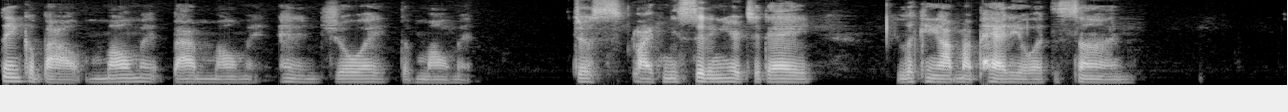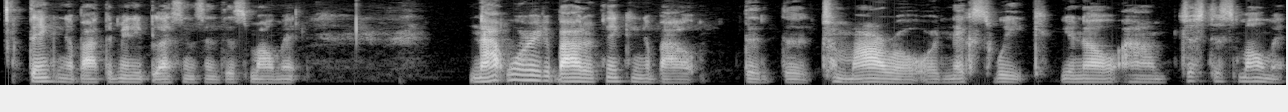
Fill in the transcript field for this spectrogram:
think about moment by moment and enjoy the moment, just like me sitting here today, looking out my patio at the sun, thinking about the many blessings in this moment not worried about or thinking about the, the tomorrow or next week, you know, um, just this moment,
